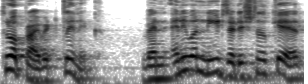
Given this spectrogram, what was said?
through a private clinic. When anyone needs additional care,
